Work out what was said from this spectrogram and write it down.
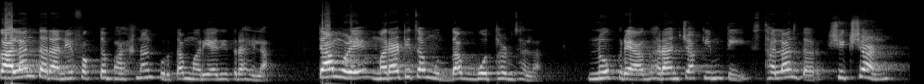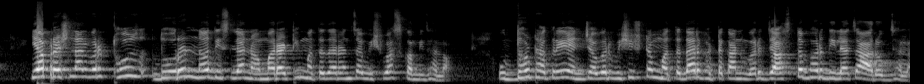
कालांतराने फक्त भाषणांपुरता मर्यादित राहिला. त्यामुळे मराठीचा मुद्दा बोथट झाला. नोकऱ्या घरांच्या किमती स्थलांतर शिक्षण या प्रश्नांवर ठोस धोरण न दिसल्यानं मराठी मतदारांचा विश्वास कमी झाला. उद्धव ठाकरे यांच्यावर विशिष्ट मतदार घटकांवर जास्त भर दिल्याचा आरोप झाला.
